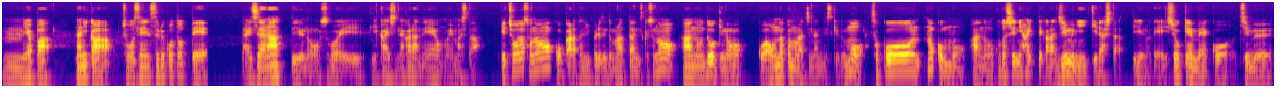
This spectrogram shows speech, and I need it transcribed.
うん、やっぱ何か挑戦することって大事だなっていうのをすごい見返しながらね、思いました。で、ちょうどその子から誕生日プレゼントもらったんですけど、その、あの、同期の子は女友達なんですけども、そこの子も、あの、今年に入ってからジムに行き出したっていうので、一生懸命こう、ジム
